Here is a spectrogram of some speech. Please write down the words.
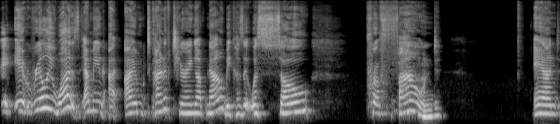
it, it really was. I mean, I, I'm kind of tearing up now because it was so profound and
